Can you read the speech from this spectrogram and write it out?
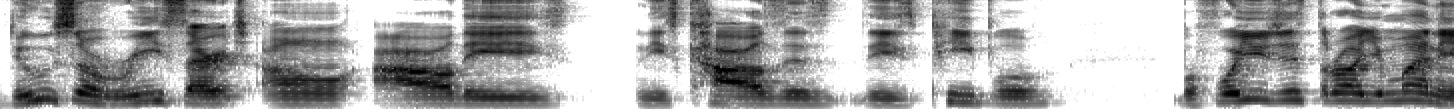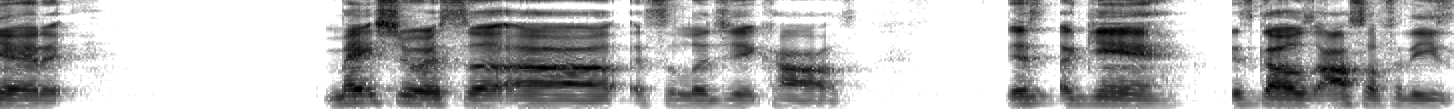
Do some research on all these these causes, these people, before you just throw your money at it. Make sure it's a uh, it's a legit cause. This again, this goes also for these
